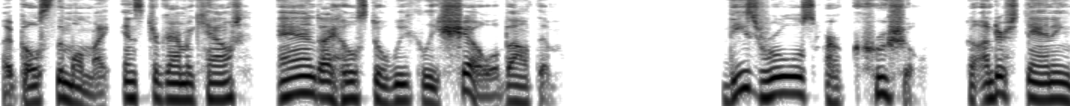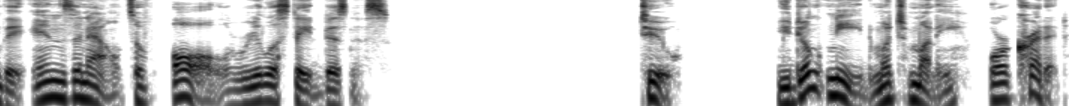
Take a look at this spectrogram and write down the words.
I post them on my Instagram account, and I host a weekly show about them. These rules are crucial to understanding the ins and outs of all real estate business. 2. You don't need much money or credit.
